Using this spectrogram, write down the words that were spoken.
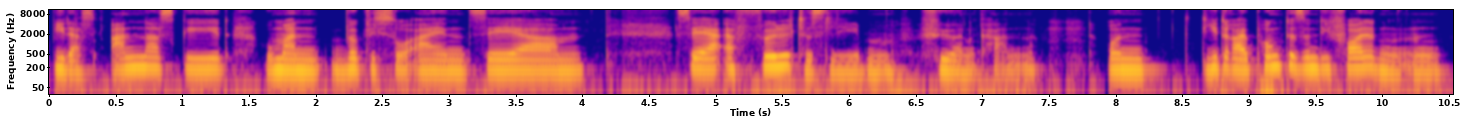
wie das anders geht, wo man wirklich so ein sehr, sehr erfülltes Leben führen kann. Und die drei Punkte sind die folgenden.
